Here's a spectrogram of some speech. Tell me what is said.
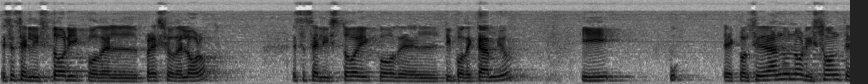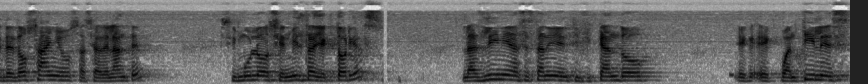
este es el histórico del precio del oro, este es el histórico del tipo de cambio y eh, considerando un horizonte de dos años hacia adelante, simulo 100.000 trayectorias, las líneas están identificando eh, eh, cuantiles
